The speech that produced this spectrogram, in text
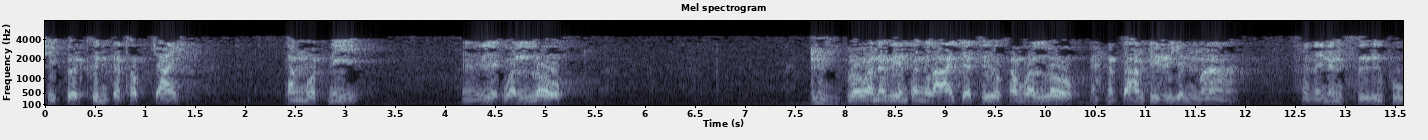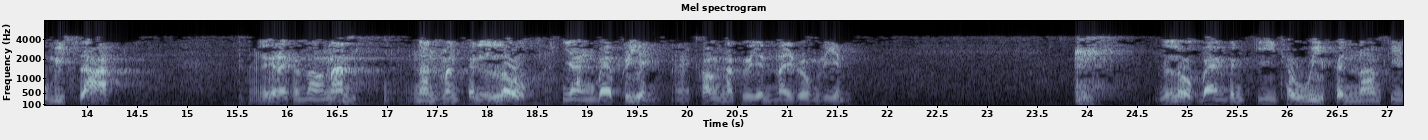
ที่เกิดขึ้นกระทบใจ ทั้งหมดนี้เรียกว่าโลก เพราะว่านักเรียนทั้งหลายจะถือคำว่าโลกตามที่เรียนมา ในหนังสือภูมิศาสตร์หรืออะไรทำนองนั้น นั่นมันเป็นโลก อย่างแบบเรียนของนักเรียนในโรงเรียน โลกแบ่งเป็นกี่ทวีปเป็นน้ำกี่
